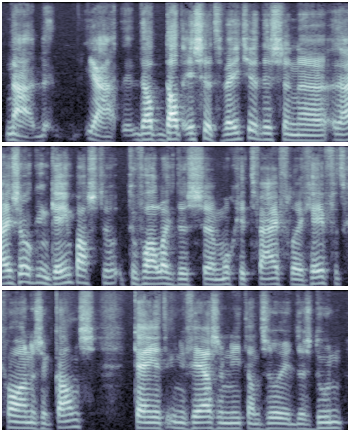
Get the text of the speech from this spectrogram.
nou, ja, dat, dat is het, weet je. Dus een, uh, hij is ook in Game Pass to toevallig. Dus uh, mocht je twijfelen, geef het gewoon eens een kans. Ken je het universum niet, dan zul je het dus doen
